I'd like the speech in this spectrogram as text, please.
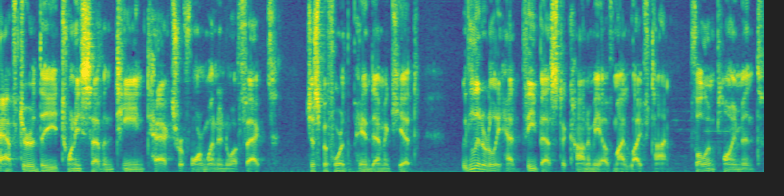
after the 2017 tax reform went into effect, just before the pandemic hit, we literally had the best economy of my lifetime. Full employment,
